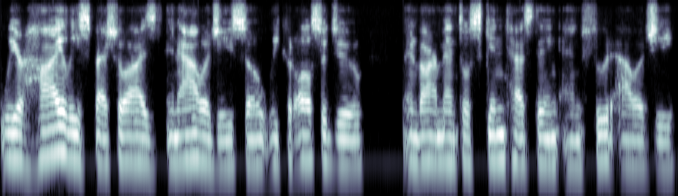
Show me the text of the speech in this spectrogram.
we are highly specialized in allergy, so we could also do environmental skin testing and food allergy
